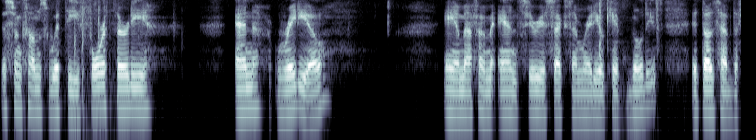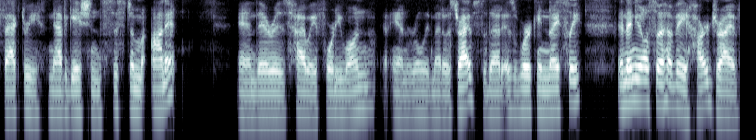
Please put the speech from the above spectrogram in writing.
This one comes with the 430N radio, AM, FM, and Sirius XM radio capabilities. It does have the factory navigation system on it, and there is Highway 41 and Rolling Meadows Drive, so that is working nicely. And then you also have a hard drive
